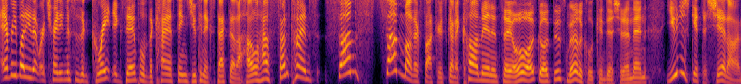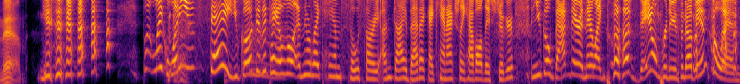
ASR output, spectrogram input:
everybody that we're training This is a great example of the kind of things you can expect at a huddle house. Sometimes, some some motherfucker's gonna come in and say, "Oh, I've got this medical condition," and then you just get to shit on them. Yeah. but like, what do you say? You go to the table and they're like, "Hey, I'm so sorry. I'm diabetic. I can't actually have all this sugar." And you go back there and they're like, "They don't produce enough insulin."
